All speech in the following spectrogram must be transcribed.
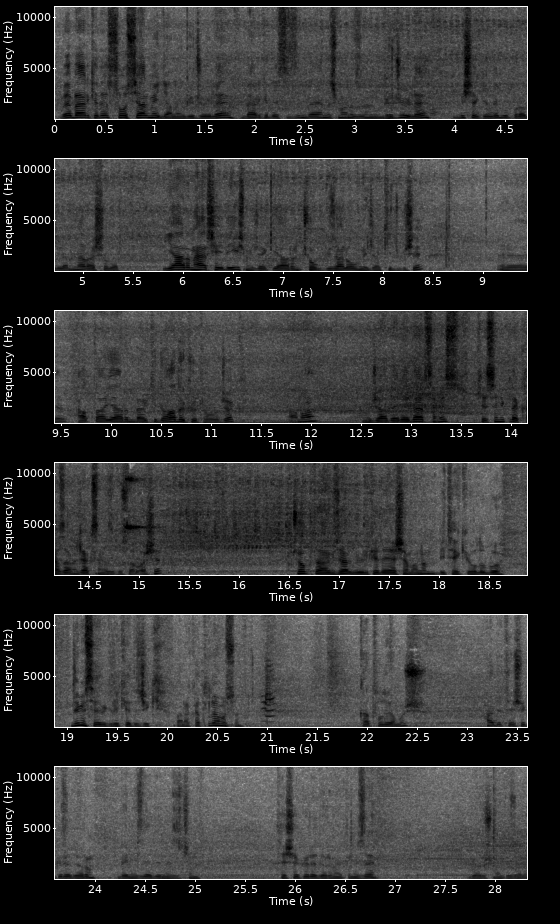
Ve belki de sosyal medyanın gücüyle, belki de sizin dayanışmanızın gücüyle bir şekilde bu problemler aşılır. Yarın her şey değişmeyecek. Yarın çok güzel olmayacak hiçbir şey. Ee, hatta yarın belki daha da kötü olacak. Ama mücadele ederseniz kesinlikle kazanacaksınız bu savaşı. Çok daha güzel bir ülkede yaşamanın bir tek yolu bu. Değil mi sevgili kedicik? Bana katılıyor musun? Katılıyormuş. Hadi teşekkür ediyorum. Beni izlediğiniz için teşekkür ediyorum hepinize. Görüşmek üzere.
